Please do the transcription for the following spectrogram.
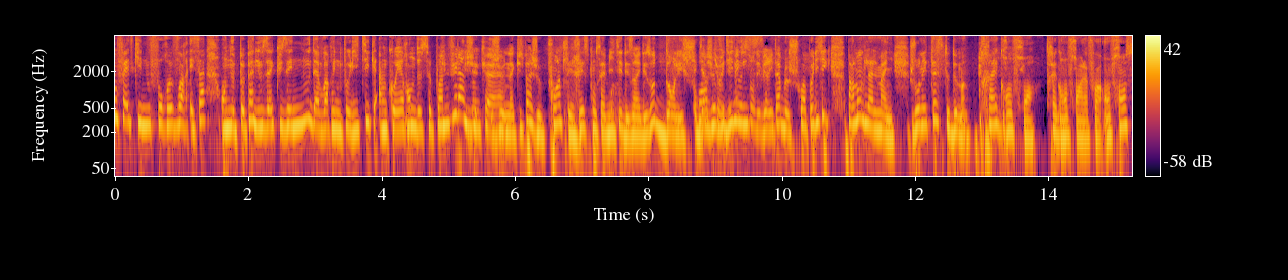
en fait qu'il nous faut revoir. Et ça, on ne peut pas nous accuser nous d'avoir une politique incohérente de ce point de vue-là. Je, euh, je n'accuse pas, je pointe les responsabilités des uns et des autres dans les choix Eh bien, je qui vous dis, nous qui sont des véritables choix politiques. Parlons de l'Allemagne. Journée test demain. Très grand froid. Très grand froid à la fois en France,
